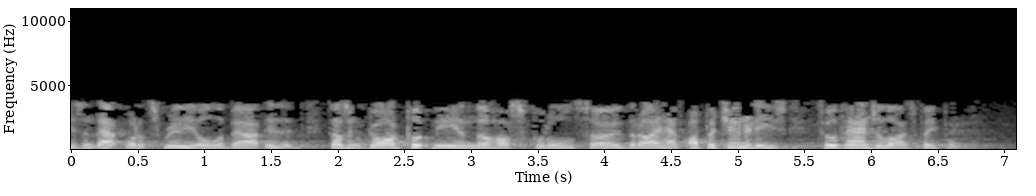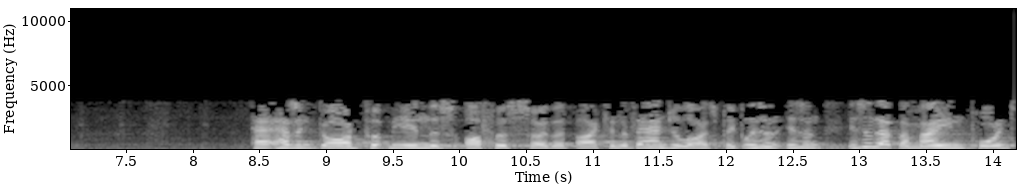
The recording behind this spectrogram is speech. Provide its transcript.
isn't that what it's really all about? It, doesn't God put me in the hospital so that I have opportunities to evangelize people? Hasn't God put me in this office so that I can evangelize people? Isn't, isn't, isn't that the main point?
